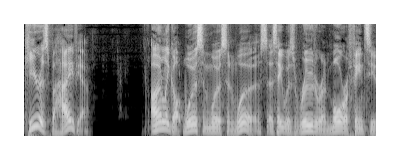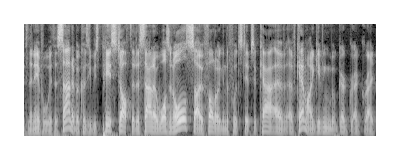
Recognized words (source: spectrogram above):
Kira's behaviour only got worse and worse and worse as he was ruder and more offensive than ever with Asano because he was pissed off that Asano wasn't also following in the footsteps of, Ka- of, of Kamai, giving him a, a, great,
